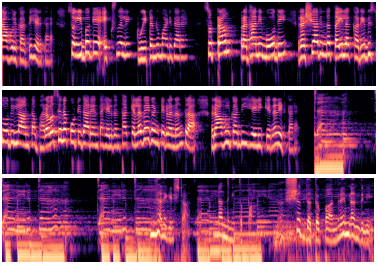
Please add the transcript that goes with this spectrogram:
ರಾಹುಲ್ ಗಾಂಧಿ ಹೇಳ್ತಾರೆ. ಸೊ ಈ ಬಗ್ಗೆ ಎಕ್ಸ್ನಲ್ಲಿ ಟ್ವೀಟ್ ಅನ್ನು ಮಾಡಿದ್ದಾರೆ. ಸೊ ಟ್ರಂಪ್ ಪ್ರಧಾನಿ ಮೋದಿ ರಷ್ಯಾದಿಂದ ತೈಲ ಖರೀದಿಸೋದಿಲ್ಲ ಅಂತ ಭರವಸೆನ ಕೊಟ್ಟಿದ್ದಾರೆ ಅಂತ ಹೇಳಿದಂಥ ಕೆಲವೇ ಗಂಟೆಗಳ ನಂತರ ರಾಹುಲ್ ಗಾಂಧಿ ಹೇಳಿಕೆಯನ್ನ ನೀಡ್ತಾರೆ. ನನಗಿಷ್ಟ ನಂದಿನಿ ತುಪ್ಪ. ಶುದ್ಧ ತುಪ್ಪ ಅಂದ್ರೆ ನಂದಿನಿ.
